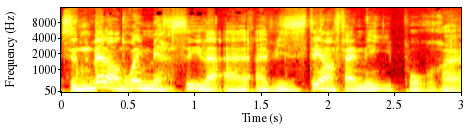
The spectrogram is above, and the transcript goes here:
c'est un bel endroit immersif à, à- à visiter en famille pour, euh,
